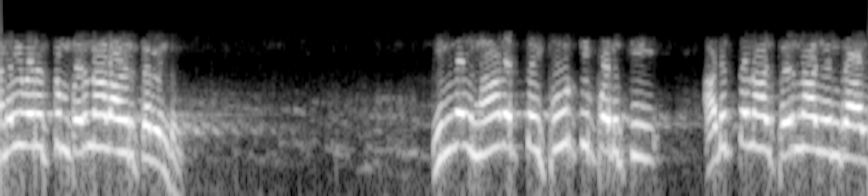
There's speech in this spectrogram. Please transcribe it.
அனைவருக்கும் பெருநாளாக இருக்க வேண்டும். இல்லை மாதத்தை பூர்த்திப்படுத்தி அடுத்த நாள் பெருநாள் என்றால்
